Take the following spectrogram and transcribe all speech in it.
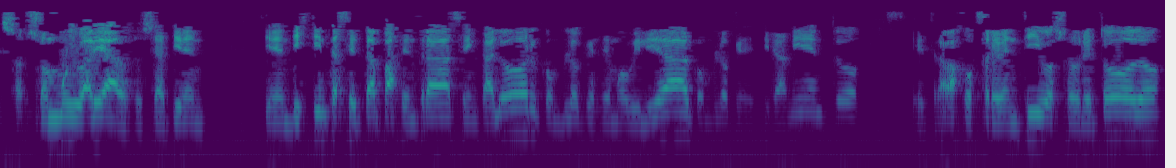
son muy variados, o sea, tienen tienen distintas etapas de entradas en calor, con bloques de movilidad, con bloques de estiramiento, eh, trabajos preventivos sobre todo,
